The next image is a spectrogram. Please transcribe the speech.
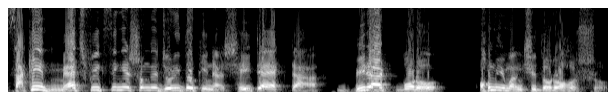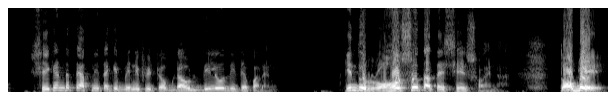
সাকিব ম্যাচ ফিক্সিং এর সঙ্গে জড়িত কিনা, সেইটা একটা বিরাট বড় অমীমাংসিত রহস্য। সেইখানটাতে আপনি তাকে বেনিফিট অফ ডাউট দিলেও দিতে পারেন। কিন্তু রহস্য তাতে শেষ হয় না। তবে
